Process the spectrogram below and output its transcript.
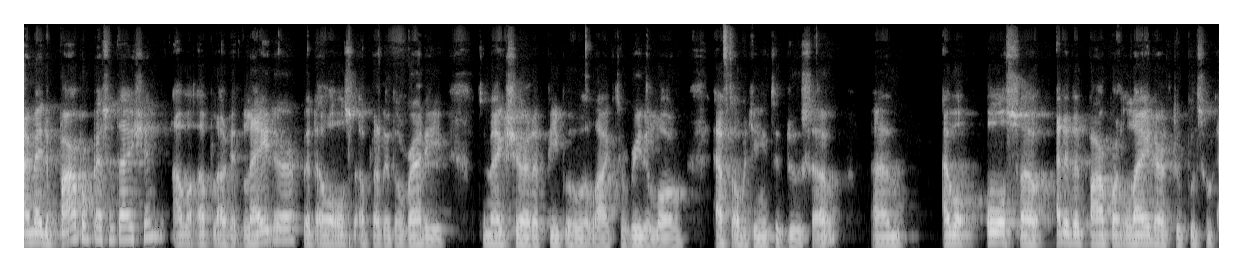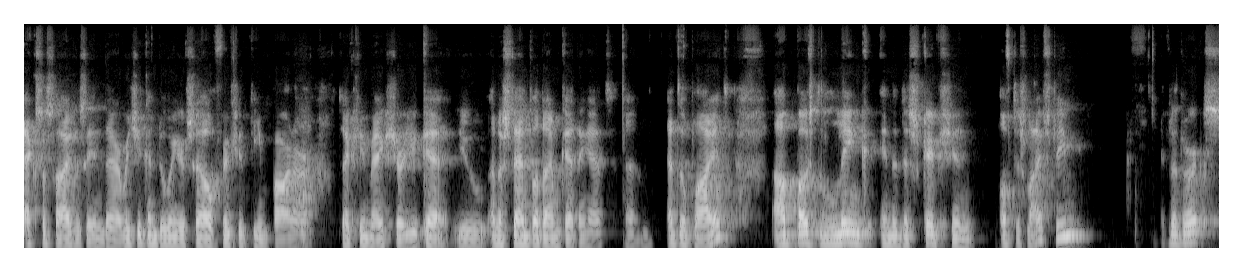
I made a PowerPoint presentation. I will upload it later, but I will also upload it already to make sure that people who would like to read along have the opportunity to do so. Um, I will also edit the PowerPoint later to put some exercises in there, which you can do in yourself with your team partner to actually make sure you get you understand what I'm getting at um, and to apply it. I'll post a link in the description of this live stream, if that works.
